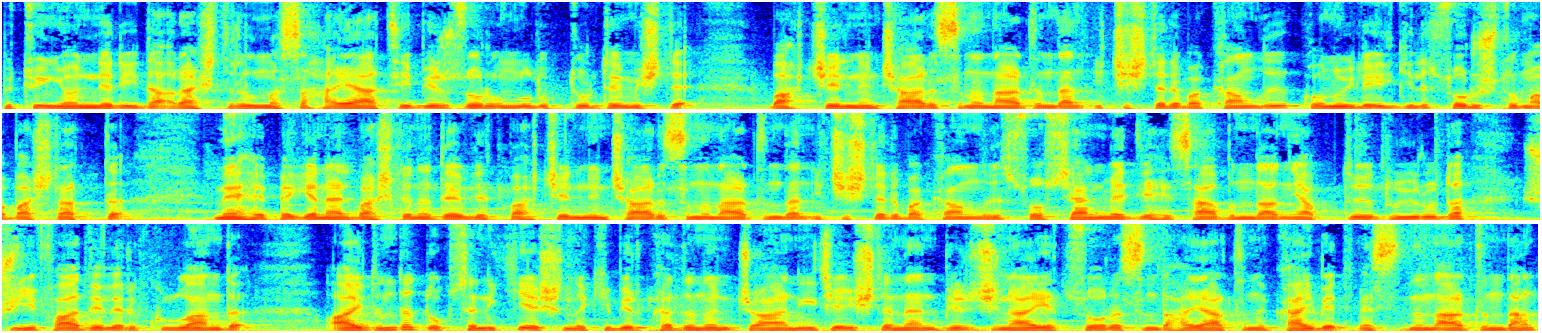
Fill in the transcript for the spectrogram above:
bütün yönleriyle araştırılması hayati bir zorunluluktur demişti. Bahçeli'nin çağrısının ardından İçişleri Bakanlığı konuyla ilgili soruşturma başlattı. MHP Genel Başkanı Devlet Bahçeli'nin çağrısının ardından İçişleri Bakanlığı sosyal medya hesabından yaptığı duyuruda şu ifadeleri kullandı. Aydın'da 92 yaşındaki bir kadının canice işlenen bir cinayet sonrasında hayatını kaybetmesinin ardından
